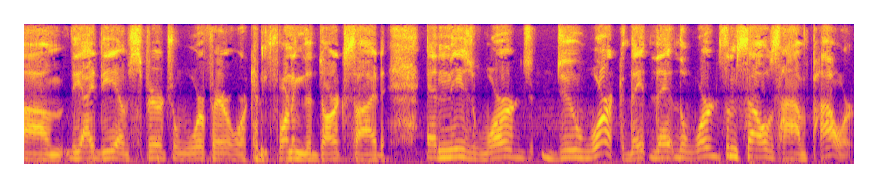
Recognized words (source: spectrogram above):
um, the idea of spiritual warfare or confronting the dark side. And these words do work. They, they the words themselves have power.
